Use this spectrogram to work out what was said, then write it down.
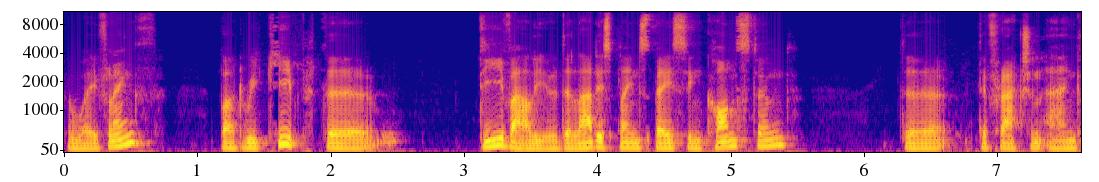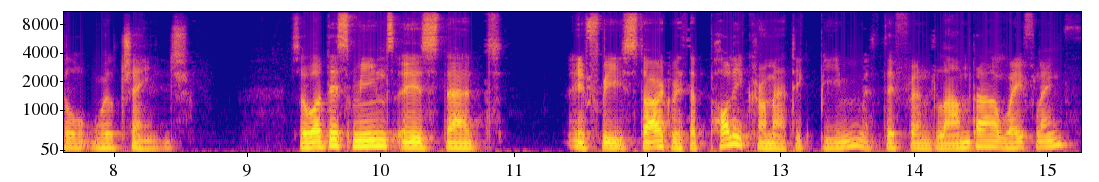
the wavelength, but we keep the d value, the lattice plane spacing constant, the diffraction angle will change. So what this means is that if we start with a polychromatic beam with different lambda wavelength,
